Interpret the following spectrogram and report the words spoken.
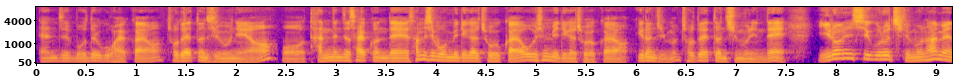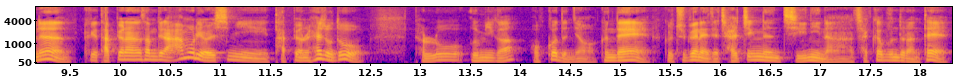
렌즈 뭐 들고 갈까요? 저도 했던 질문이에요. 뭐 단렌즈 살 건데 35mm가 좋을까요? 50mm가 좋을까요? 이런 질문 저도 했던 질문인데 이런 식으로 질문하면은 그게 답변하는 사람들이 아무리 열심히 답변을 해줘도 별로 의미가 없거든요. 근데 그 주변에 이제 잘 찍는 지인이나 작가분들한테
